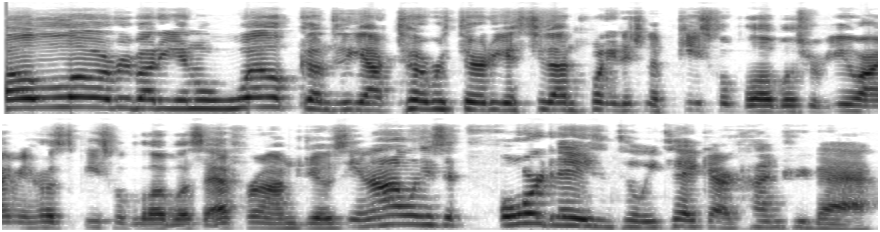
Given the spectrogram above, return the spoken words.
Hello, everybody, and welcome to the October 30th, 2020 edition of Peaceful Globalist Review. I'm your host, Peaceful Globalist, Ephraim Josie, and not only is it four days until we take our country back,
